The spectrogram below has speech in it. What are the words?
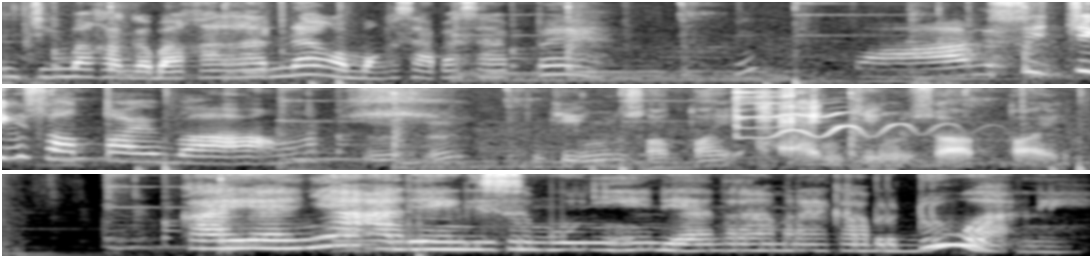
Encing mah kagak bakalan dah ngomong ke siapa-siapa. Apaan sih Cing sotoy banget. Encing lu sotoy, eh, encing lu sotoy. Kayaknya ada yang disembunyiin di antara mereka berdua nih.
